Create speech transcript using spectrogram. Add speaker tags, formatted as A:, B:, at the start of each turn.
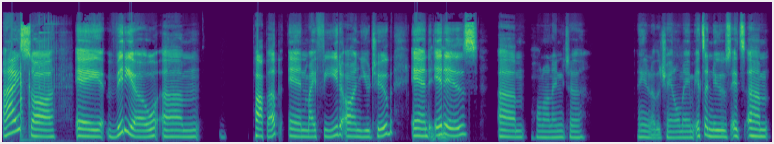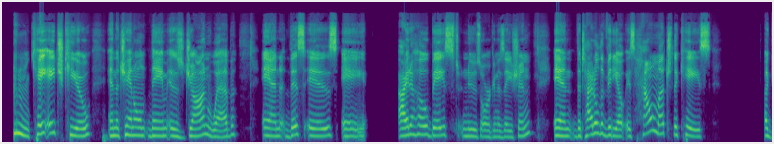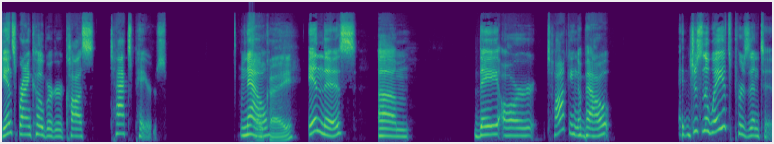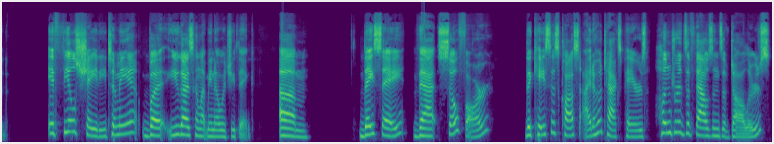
A: I saw a video um, pop up in my feed on YouTube, and it
B: Yeah.
A: Um, hold on, I need to. I need another channel name. It's a news. It's um KHQ, and the channel name is John Webb, and this is a Idaho based news organization. And the title of the video is How Much the Case Against Bryan Kohberger Costs Taxpayers. Now,
B: Okay.
A: in this, um, they are talking about just the way it's presented. It feels shady to me, but you guys can let me know what you think. Um, they say that so far, the case has cost Idaho taxpayers hundreds of thousands of dollars,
